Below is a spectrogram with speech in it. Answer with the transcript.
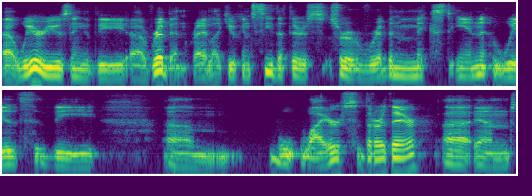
uh, we're using the uh, ribbon, right? Like you can see that there's sort of ribbon mixed in with the um, wires that are there, uh, and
